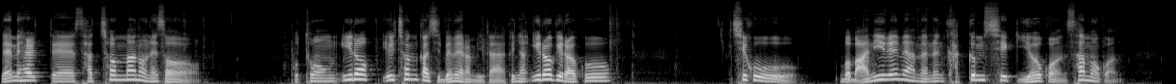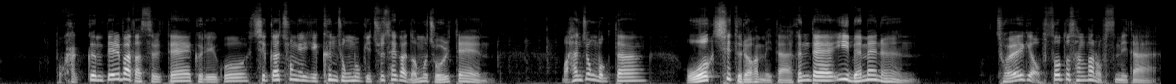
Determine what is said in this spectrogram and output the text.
매매할 때 4천만 원에서 보통 1억 1천까지 매매를 합니다. 그냥 1억이라고 치고 뭐 많이 매매하면은 가끔씩 2억 원, 3억 원. 또 가끔 빌 받았을 때 그리고 시가총액이 큰 종목이 추세가 너무 좋을 땐 뭐 한 종목당 5억치 들어갑니다. 근데 이 매매는 저에게 없어도 상관없습니다.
